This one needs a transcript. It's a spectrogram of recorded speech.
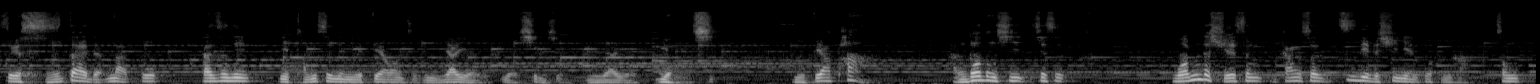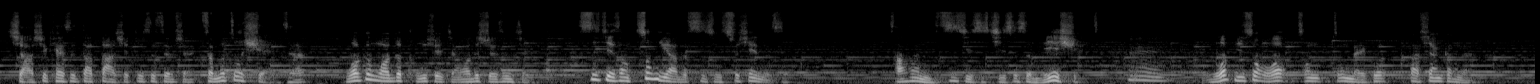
这个时代的脉搏。但是呢，你同时呢，你不要忘记，你要有有信心，你要有勇气，你不要怕。很多东西就是我们的学生，刚才说智力的训练都很好。从小学开始到大学都是这么选，怎么做选择？我跟我的同学讲，我的学生讲，世界上重要的事情出现的时候，常常你自己是其实是没有选择。嗯，我比如说我从从美国到香港来，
